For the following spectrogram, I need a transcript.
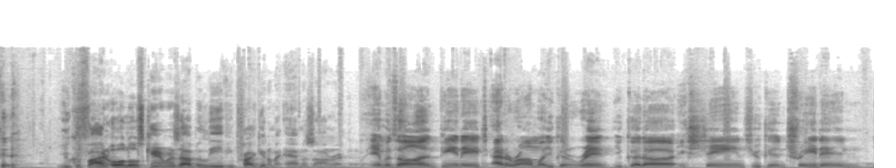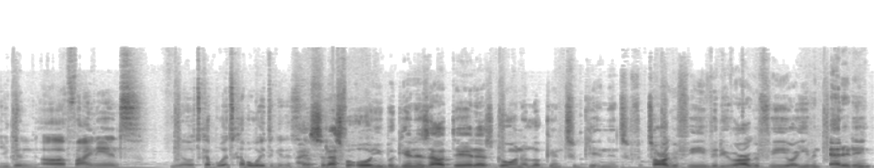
do it. you can find all those cameras. I believe you probably get them on Amazon, right? Amazon, B&H, Adorama, you can rent, you could uh, exchange, you can trade in, you can uh, finance. You know, it's a couple. It's a couple ways to get this All right, so that's for all you beginners out there that's going to look into getting into photography, videography, or even editing.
